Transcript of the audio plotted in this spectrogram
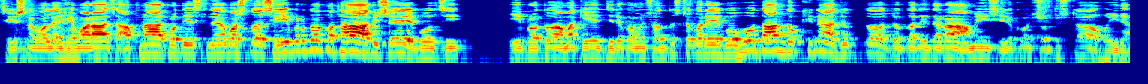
শ্রীকৃষ্ণ বললেন, হে মহারাজ, আপনার প্রতি স্নেহবশত সেই ব্রত কথা বিষয়ে বলছি। এই ব্রত আমাকে যেরকম সন্তুষ্ট করে, বহু দান দক্ষিণা যুক্ত যজ্ঞাদি দ্বারা আমি সেরকম সন্তুষ্ট হই না।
